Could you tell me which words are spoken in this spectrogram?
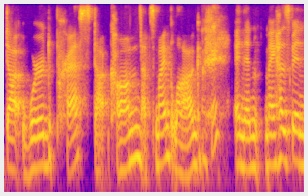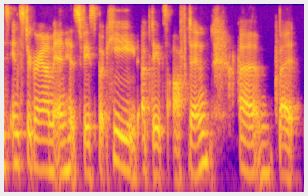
dot wordpress dot com. That's my blog. Okay. And then my husband's Instagram and his Facebook, he updates often. Um, but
